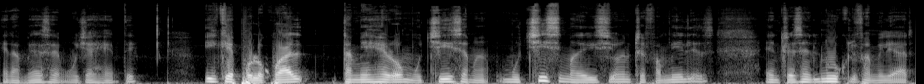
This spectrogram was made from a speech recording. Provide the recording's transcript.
en la mesa de mucha gente y que por lo cual también generó muchísima, muchísima división entre familias, entre ese núcleo familiar,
